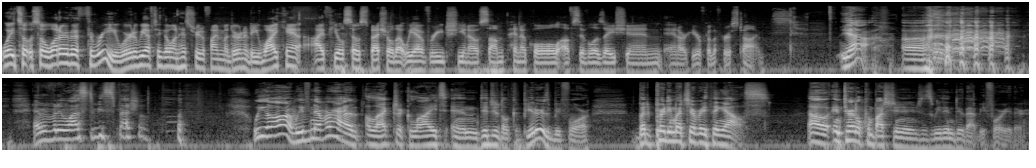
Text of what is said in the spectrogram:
Wait, so so what are the three? Where do we have to go in history to find modernity? Why can't I feel so special that we have reached, you know, some pinnacle of civilization and are here for the first time? Yeah. Uh, everybody wants to be special. we are. We've never had electric light and digital computers before, but pretty much everything else. Oh, internal combustion engines. We didn't do that before either.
